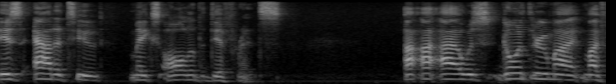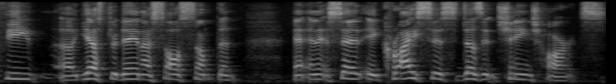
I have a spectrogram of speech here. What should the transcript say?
Is attitude makes all of the difference. I, I, I was going through my my feed uh, yesterday and I saw something, and, and it said a crisis doesn't change hearts,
